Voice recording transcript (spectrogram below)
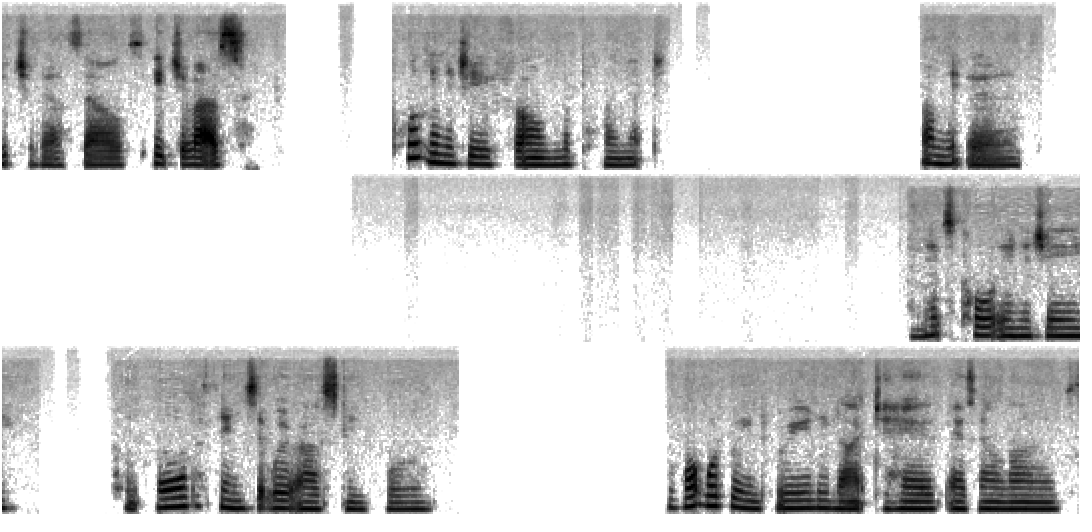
each of ourselves, each of us. Pull energy from the planet, from the earth. And let's pull energy from all the things that we're asking for. What would we really like to have as our lives?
